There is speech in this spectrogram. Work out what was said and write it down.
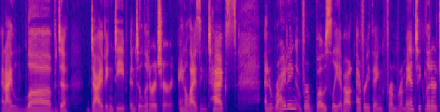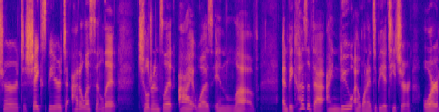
and I loved diving deep into literature, analyzing texts, and writing verbosely about everything from romantic literature to Shakespeare to adolescent lit, children's lit. I was in love. And because of that, I knew I wanted to be a teacher or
